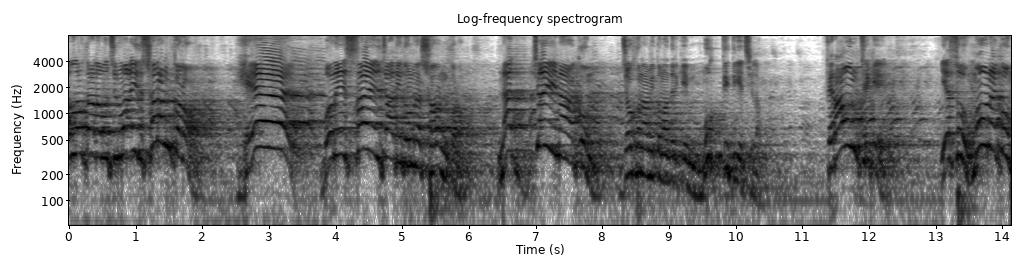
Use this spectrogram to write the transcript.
আল্লাহ তাআলা বলছেন ওয়াইদ স্মরণ করো হে বনে ইসরাইল জাতি তোমরা স্মরণ করো নাজ্জাইনাকুম যখন আমি তোমাদেরকে মুক্তি দিয়েছিলাম ফেরাউন থেকে ইয়েসু মৌনাকুম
